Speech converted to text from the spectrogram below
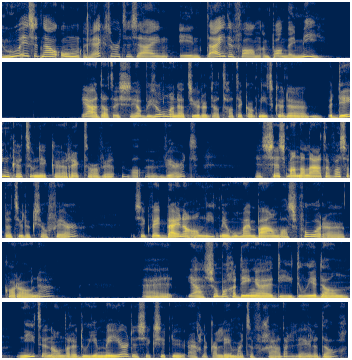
hoe is het nou om rector te zijn in tijden van een pandemie? Ja, dat is heel bijzonder natuurlijk. Dat had ik ook niet kunnen bedenken toen ik uh, rector we werd. En zes maanden later was het natuurlijk zover. Dus ik weet bijna al niet meer hoe mijn baan was voor uh, corona. Ja, sommige dingen die doe je dan niet en andere doe je meer. Dus ik zit nu eigenlijk alleen maar te vergaderen de hele dag.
